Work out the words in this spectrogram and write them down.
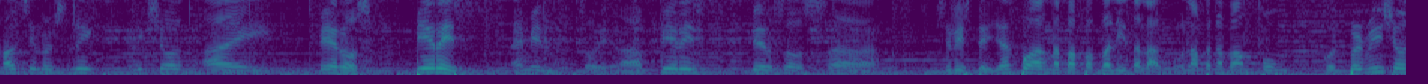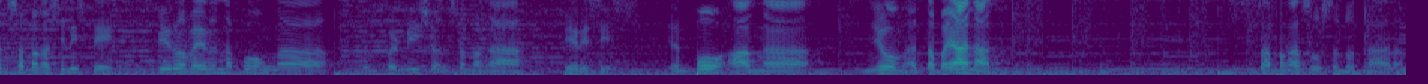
councilors league election ay Peros, Pires, I mean, sorry, uh, Pires versus uh, Siliste. Yan po ang napapabalita lang. Wala pa naman pong confirmation sa mga Siliste, pero mayroon na pong uh, confirmation sa mga Pereses. Yan po ang uh, inyong antabayanan sa mga susunod na araw.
